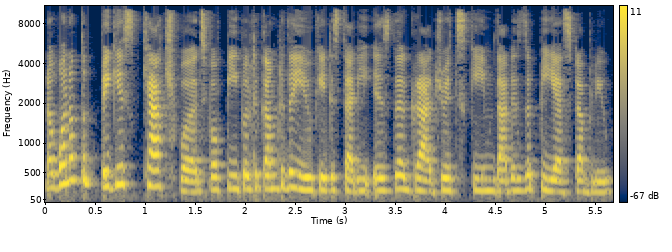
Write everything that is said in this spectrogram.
Now, one of the biggest catchwords for people to come to the UK to study is the graduate scheme, that is the PSW.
